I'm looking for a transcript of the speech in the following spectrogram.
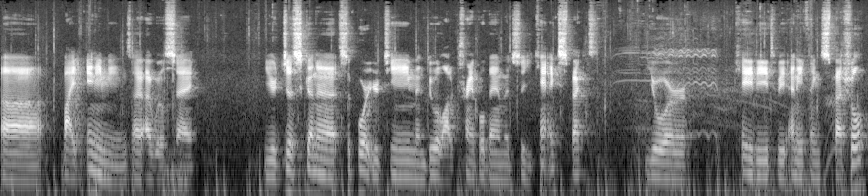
uh, by any means, I, I will say. You're just going to support your team and do a lot of trample damage, so you can't expect your KD to be anything special.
